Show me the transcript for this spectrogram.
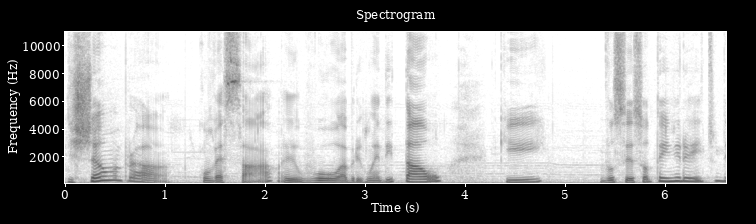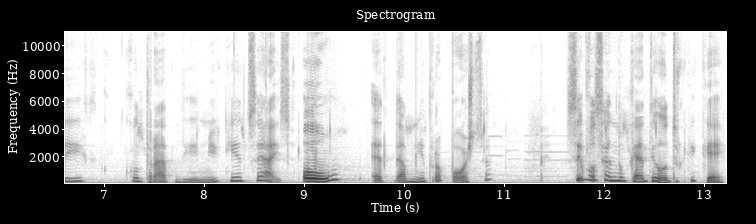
Eles chamam para conversar, eu vou abrir um edital que você só tem direito de contrato de R$ 1.500. Ou, é a minha proposta, se você não quer, tem outro que quer.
